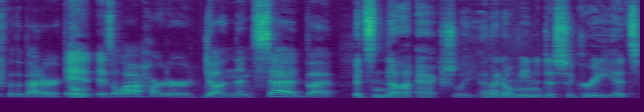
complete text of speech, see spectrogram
for the better. It oh. is a lot harder done than said, but it's not actually, and I don't mean to disagree. It's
